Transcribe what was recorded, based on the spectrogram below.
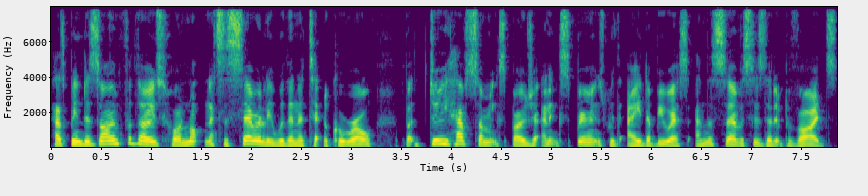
has been designed for those who are not necessarily within a technical role but do have some exposure and experience with AWS and the services that it provides,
